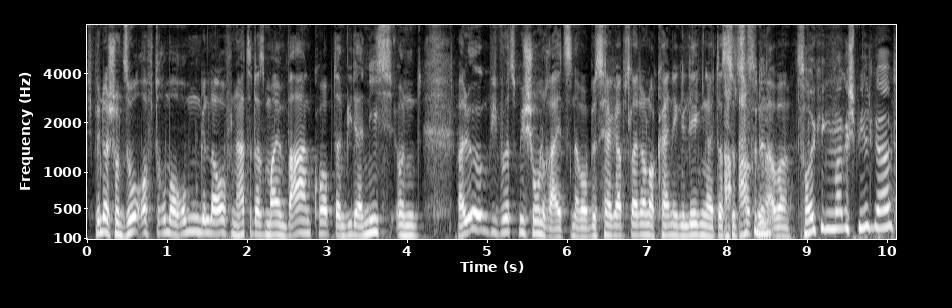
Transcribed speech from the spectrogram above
Ich bin da schon so oft drumherum gelaufen, hatte das mal im Warenkorb, dann wieder nicht. Und weil irgendwie würde es mich schon reizen, aber bisher gab es leider noch keine Gelegenheit, das zu Hast du zocken. denn Aber Zolking mal gespielt gehabt?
